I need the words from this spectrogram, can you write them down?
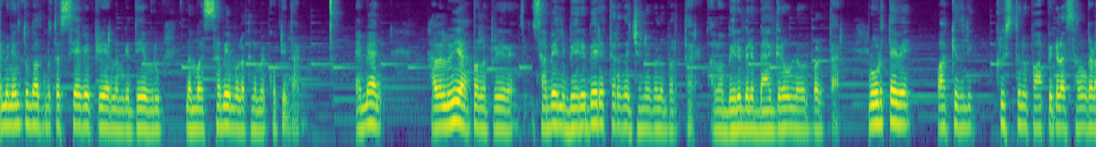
ಆಮೇಲೆ ಎಂತೊಂದು ಅದ್ಭುತ ಸೇವೆ ಪ್ರಿಯರ್, ನಮಗೆ ದೇವರು ನಮ್ಮ ಸಭೆ ಮೂಲಕ ನಮಗೆ ಕೊಟ್ಟಿದ್ದಾನೆ. ಆಮೇನ್. ಹಲಲುಯ್ಯ ಅವರ ಪ್ರಿಯರೇ ಸಭೆಯಲ್ಲಿ ಬೇರೆ ಬೇರೆ ಥರದ ಜನಗಳು ಬರ್ತಾರೆ. ಅಲ್ವಾ, ಬೇರೆ ಬೇರೆ ಬ್ಯಾಕ್ಗ್ರೌಂಡ್ನವ್ರು ಬರ್ತಾರೆ. ನೋಡ್ತೇವೆ ವಾಕ್ಯದಲ್ಲಿ ಕ್ರಿಸ್ತನು ಪಾಪಿಗಳ ಸಂಗಡ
